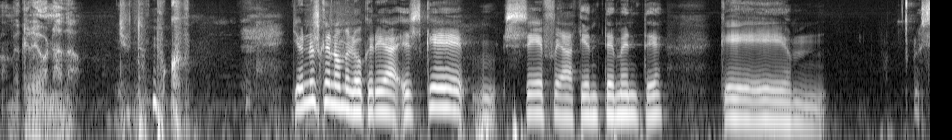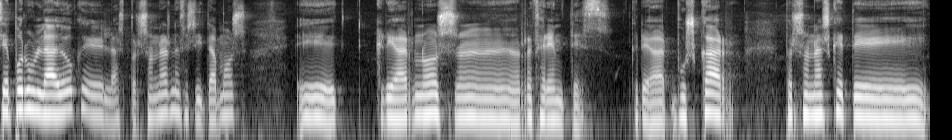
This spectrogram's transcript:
No me creo nada. Yo tampoco. Yo no es que no me lo crea, es que mm, sé fehacientemente que mm, sé por un lado que las personas necesitamos eh, crearnos eh, referentes, crear, buscar personas que te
